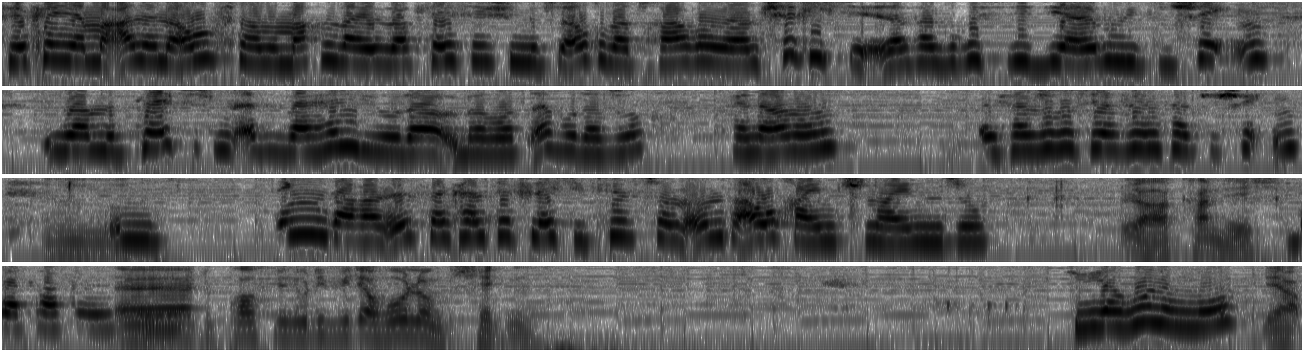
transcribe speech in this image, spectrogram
Wir können ja mal alle eine Aufnahme machen, weil über Playstation gibt es auch Übertragung. Dann schicke ich die, dann versuche ich die dir irgendwie zu schicken. Über mit Playstation App über Handy oder über WhatsApp oder so. Keine Ahnung. Ich versuche es dir auf jeden Fall zu schicken. Mhm. Und Ding daran ist, dann kannst du vielleicht die Clips von uns auch reinschneiden, so. Ja, kann ich. Der passende. Äh, du brauchst mir nur die Wiederholung schicken. Die Wiederholung nur? Ja.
